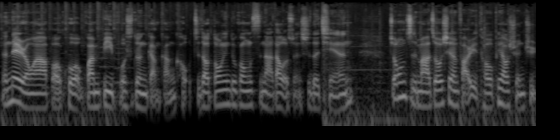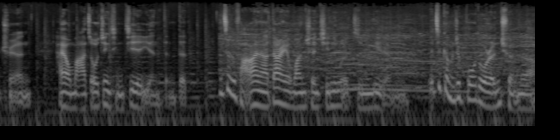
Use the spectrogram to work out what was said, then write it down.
那内容啊，包括关闭波士顿港港口，直到东印度公司拿到了损失的钱；终止麻州宪法与投票选举权，还有麻州进行戒严等等。那这个法案啊，当然也完全激怒了殖民地人民，因为这根本就剥夺人权了。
